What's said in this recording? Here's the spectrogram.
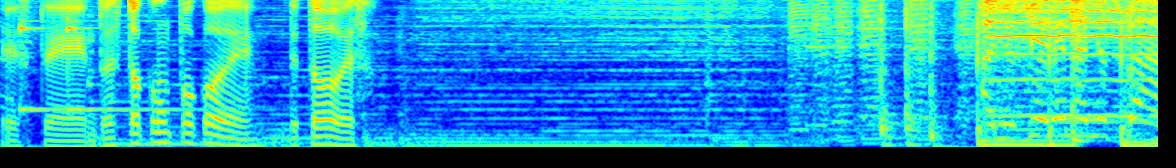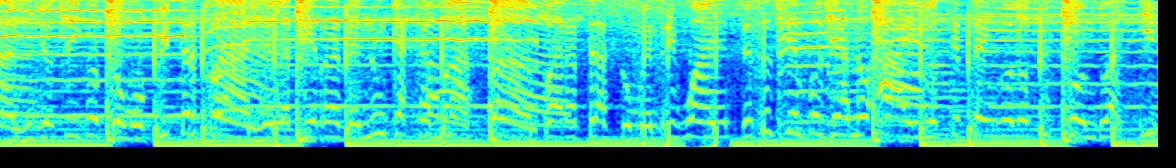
Este, entonces toco un poco de, de todo eso. Como en Rewind. De esos tiempos ya no hay, los que tengo los escondo aquí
